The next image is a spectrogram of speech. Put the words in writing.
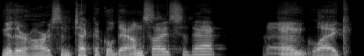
You know, there are some technical downsides to that. Um, like,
